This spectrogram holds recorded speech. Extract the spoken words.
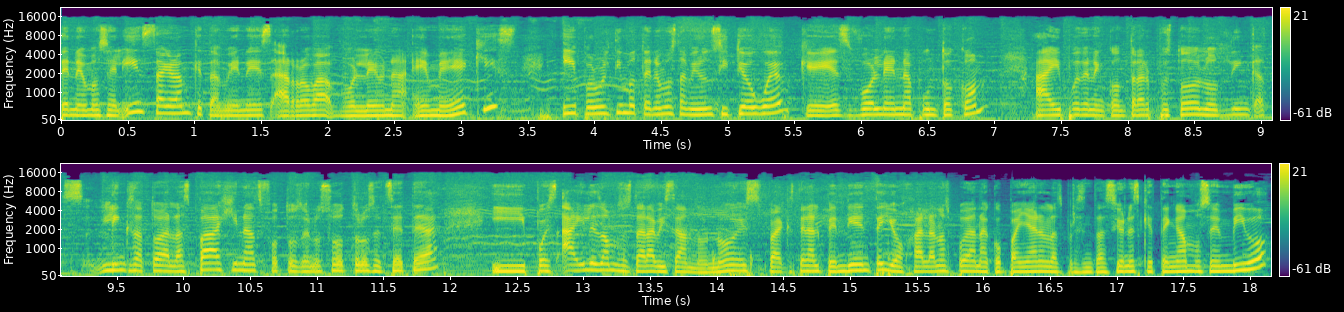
Tenemos el Instagram, que también es arroba. Y por último tenemos también un sitio web, que es volena.com. Ahí pueden encontrar pues todos los links, links a todas las páginas, fotos de nosotros, etcétera. Y pues ahí les vamos a estar avisando, ¿no? Es para que estén al pendiente y ojalá nos puedan acompañar en las presentaciones que tengamos en vivo.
